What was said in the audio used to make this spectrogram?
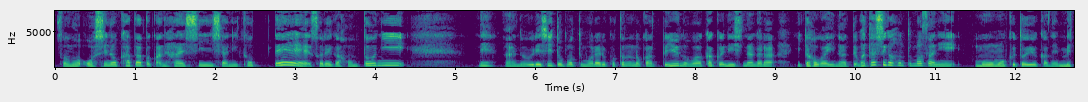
その推しの方とかね、配信者にとって、それが本当に、ね、あの、嬉しいと思ってもらえることなのかっていうのは確認しながらいた方がいいなって。私が本当まさに盲目というかね、めっ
